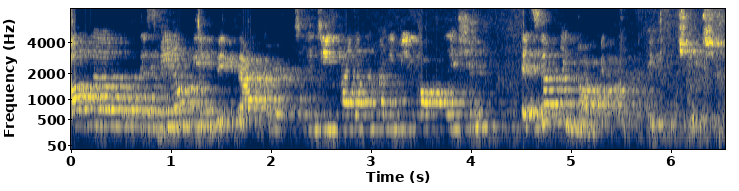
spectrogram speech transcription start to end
Although this may not be a big factor to the decline in the honeybee population, it's definitely not going to be a big situation.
